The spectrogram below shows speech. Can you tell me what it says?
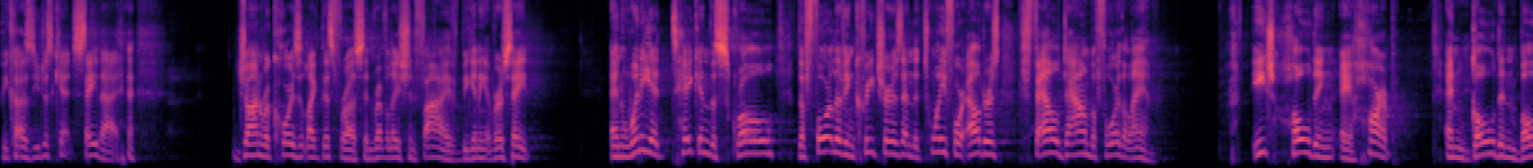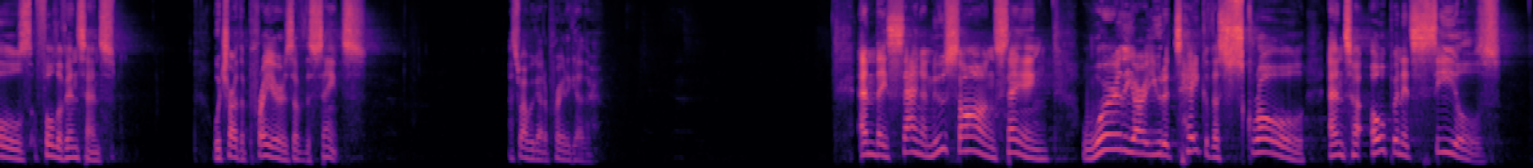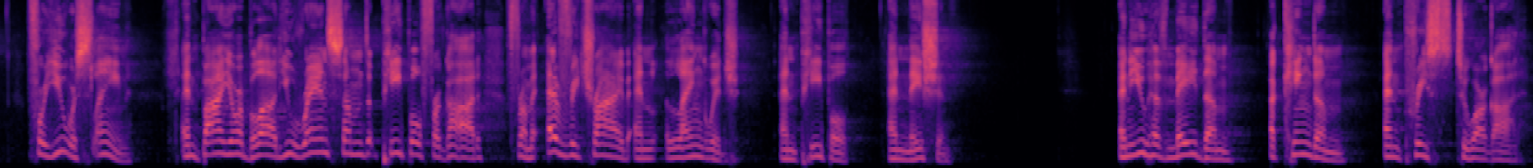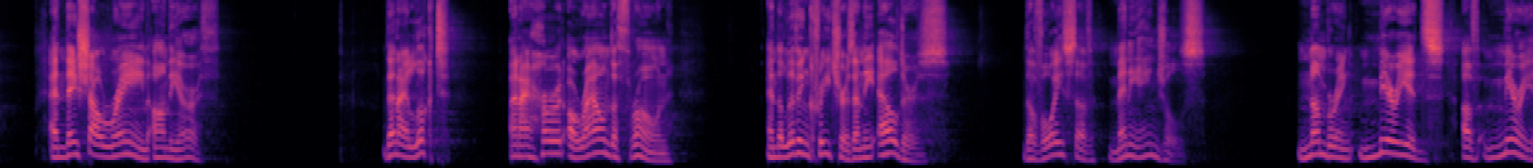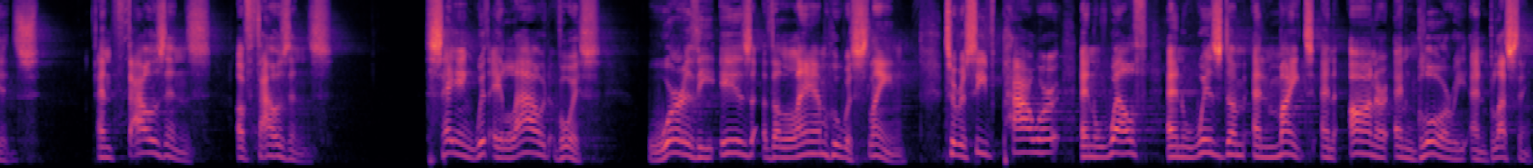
because you just can't say that. John records it like this for us in Revelation 5, beginning at verse 8. And when he had taken the scroll, the four living creatures and the 24 elders fell down before the Lamb each holding a harp and golden bowls full of incense, which are the prayers of the saints. That's why we got to pray together. And they sang a new song saying, Worthy are you to take the scroll and to open its seals, for you were slain and by your blood you ransomed people for God from every tribe and language and people and nation. And you have made them a kingdom and priests to our God, and they shall reign on the earth. Then I looked and I heard around the throne and the living creatures and the elders the voice of many angels, numbering myriads of myriads and thousands of thousands, saying with a loud voice, Worthy is the Lamb who was slain to receive power and wealth and wisdom and might and honor and glory and blessing.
